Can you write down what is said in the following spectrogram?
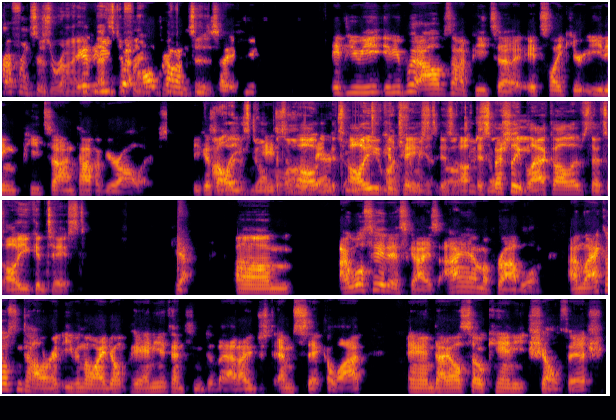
preferences, Ryan. If That's you different. olives on a Preferences. pizza, if you, if you eat if you put olives on a pizza, it's like you're eating pizza on top of your olives because all you can don't taste is all, it's all you can much for me taste. as It's well. all- especially black olives. That's all you can taste. Yeah. Um, I will say this, guys. I am a problem. I'm lactose intolerant, even though I don't pay any attention to that. I just am sick a lot, and I also can't eat shellfish,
